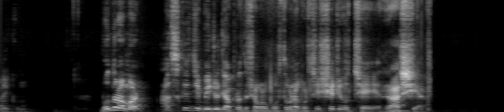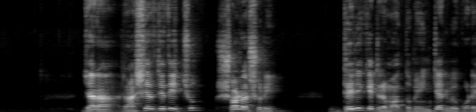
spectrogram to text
আলাইকুম। বন্ধুরা, আমার আজকে যে ভিডিওটি আপনাদের সামনে উপস্থাপনা করছি, সেটি হচ্ছে রাশিয়া। যারা রাশিয়া যেতে ইচ্ছুক, সরাসরি ডেলিকেটের মাধ্যমে ইন্টারভিউ করে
